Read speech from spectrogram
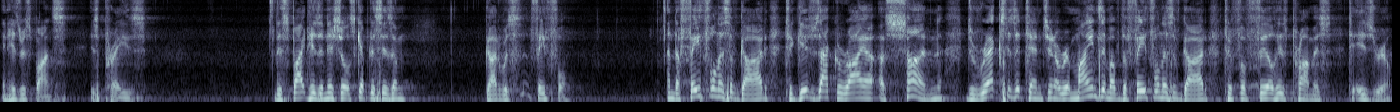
And his response is praise. Despite his initial skepticism, God was faithful. And the faithfulness of God to give Zechariah a son directs his attention or reminds him of the faithfulness of God to fulfill his promise to Israel.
